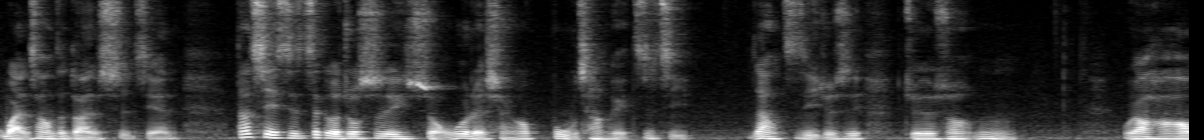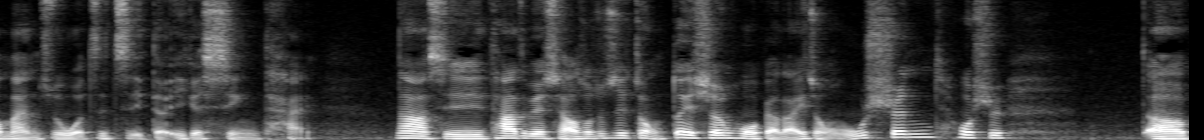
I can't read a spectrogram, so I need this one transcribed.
晚上这段时间。那其实这个就是一种为了想要补偿给自己，让自己就是觉得说，嗯，我要好好满足我自己的一个心态。那其实他这边想要说，就是这种对生活表达一种无声或是呃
